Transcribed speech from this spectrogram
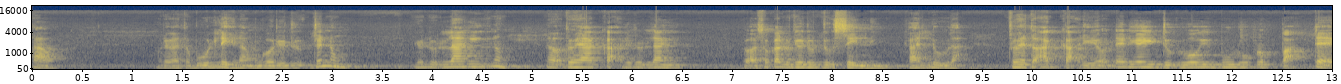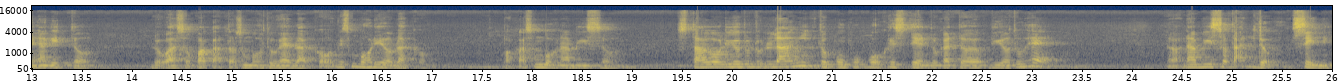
tahun. Dia kata boleh lah dia duduk jenuh dia duduk langit tu tak tu akak dia duduk langit So kalau dia duduk sini, kalau lah. Tuhan tak akak dia, dan dia hidup 2024, dan dengan kita. Duk rasa pakak tak sembuh Tuhan belakang, dia sembuh dia belakang. Pakak sembuh Nabi Isa. Setara dia duduk langit tu pun pokok Kristian tu kata dia Tuhan. Nabi Isa tak ada sini.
